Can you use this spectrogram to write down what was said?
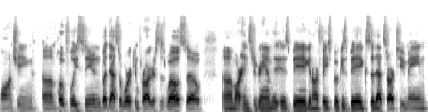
launching um, hopefully soon, but that's a work in progress as well. So um, our Instagram is big and our Facebook is big. So that's our two main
